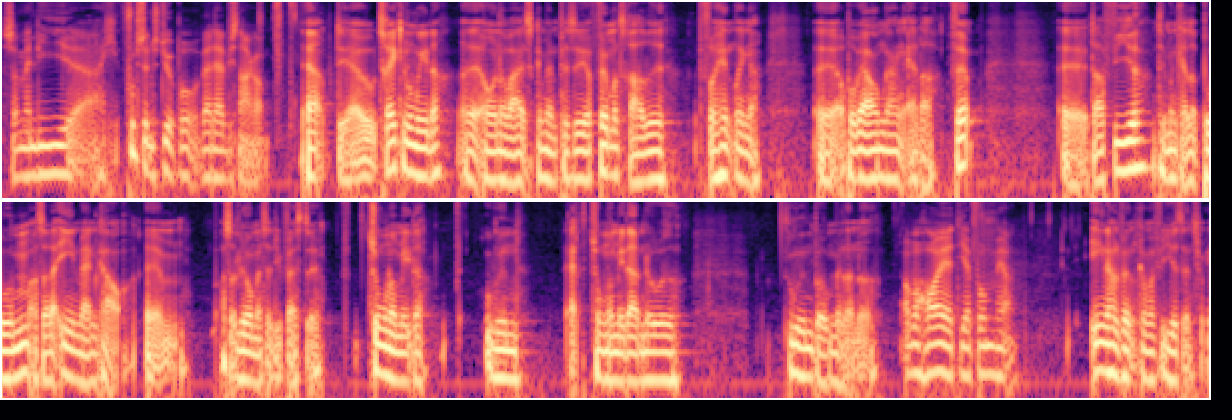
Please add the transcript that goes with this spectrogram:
så man lige er fuldstændig styr på, hvad det er, vi snakker om. Ja, det er jo 3 km, øh, og undervejs skal man passere 35 forhindringer, øh, og på hver omgang er der 5. Øh, der er fire, det man kalder bomme, og så er der en vandkrav, øh, og så løber man så de første 200 meter uden, eller 200 meter noget, uden bomme eller noget. Og hvor høje er de her bomme her? 91,4 cm.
